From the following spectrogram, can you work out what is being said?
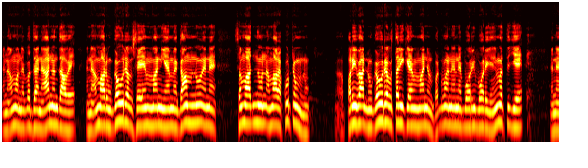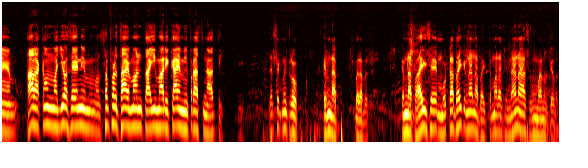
અને અમને બધાને આનંદ આવે અને અમારું ગૌરવ છે એમ માનીએ અમે ગામનું અને સમાજનું અને અમારા કુટુંબનું. પરિવારનું ગૌરવ તરીકે અમે માન્યું ને ભગવાન એને બોરી બોરી હિંમત જે અને સારા કામમાં જો છે એની સફળ થાય માનતા એ મારી કાયમી પ્રાર્થના હતી. દર્શક મિત્રો એમના બરાબર. એમના ભાઈ છે મોટા ભાઈ કે નાના ભાઈ? તમારાથી નાના હશે હું માનું છું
